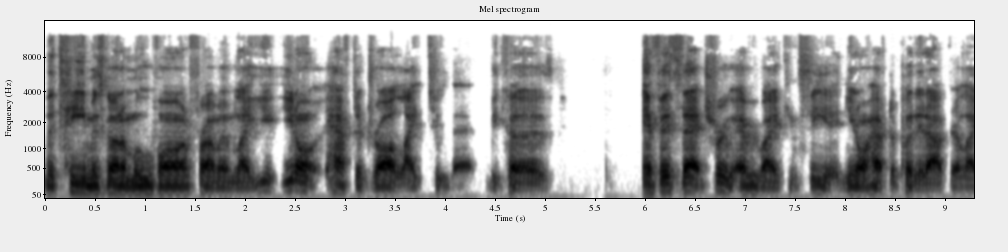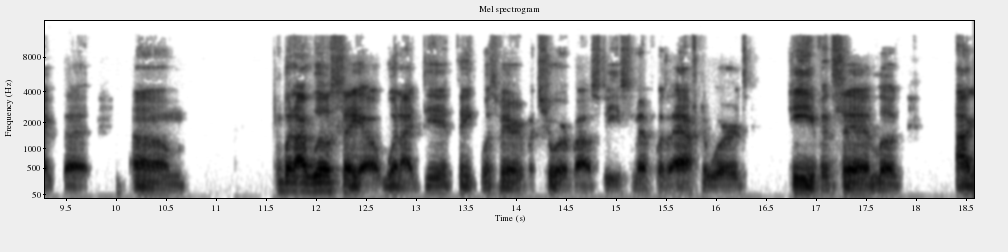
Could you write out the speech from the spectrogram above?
the team is going to move on from him. Like you, you don't have to draw light to that because if it's that true, everybody can see it. You don't have to put it out there like that. Um, but I will say uh, what I did think was very mature about Steve Smith was afterwards he even said, "Look, I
